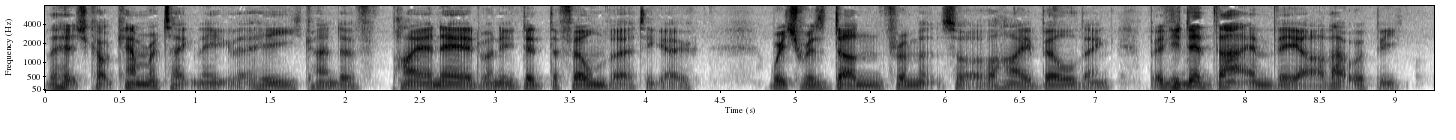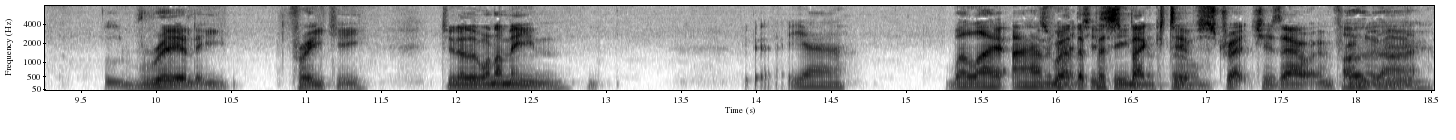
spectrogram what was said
The Hitchcock camera technique that he kind of pioneered when he did the film Vertigo, which was done from a, sort of a high building. But Mm. if you did that in VR, that would be really freaky. Do you know the one I mean? Yeah. Well, I, I haven't where the perspective film. stretches out in front Oh, of that. you.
